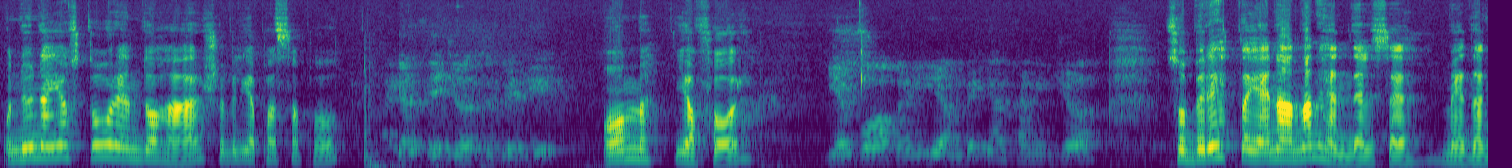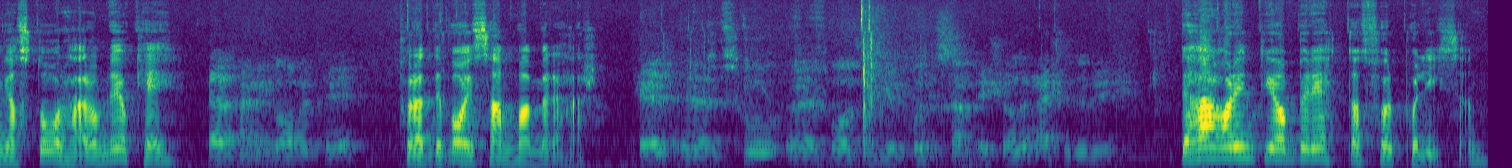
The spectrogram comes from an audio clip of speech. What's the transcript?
Och nu när jag står ändå här så vill jag passa på om jag får, så berättar jag en annan händelse medan jag står här, om det är okej. Okay. För att det var i samband med det här. Det här har inte jag berättat för polisen.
